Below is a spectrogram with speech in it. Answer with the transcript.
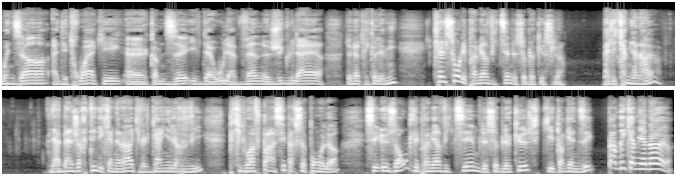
Windsor à Détroit, qui est, euh, comme disait Yves Daou, la veine jugulaire de notre économie? Quelles sont les premières victimes de ce blocus-là? Ben, les camionneurs la majorité des camionneurs qui veulent gagner leur vie, puis qui doivent passer par ce pont-là, c'est eux autres les premières victimes de ce blocus qui est organisé par des camionneurs.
